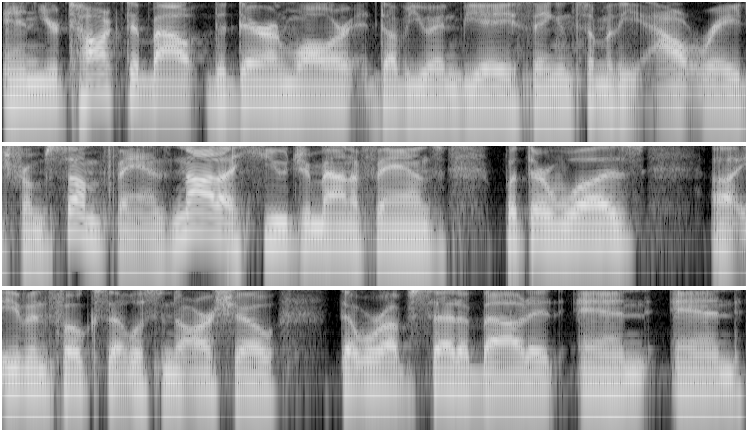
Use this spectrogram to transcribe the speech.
and you talked about the Darren Waller WNBA thing and some of the outrage from some fans. Not a huge amount of fans, but there was uh, even folks that listened to our show that were upset about it. And and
